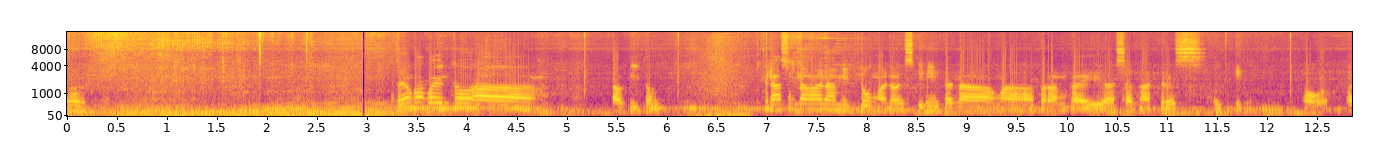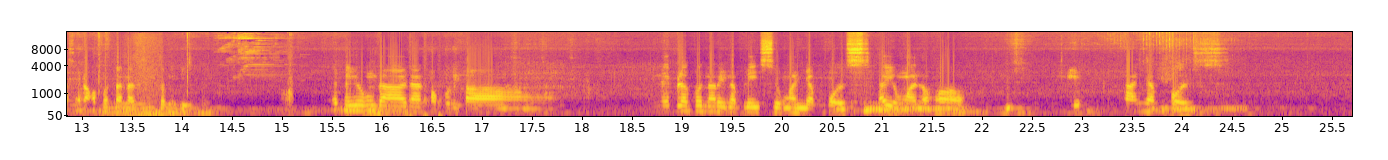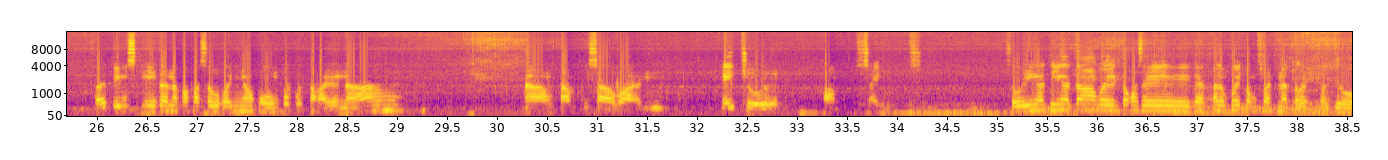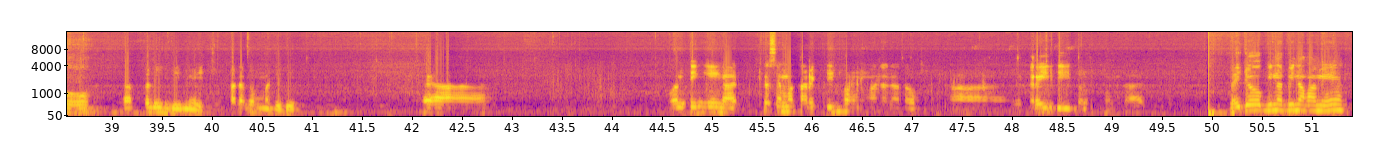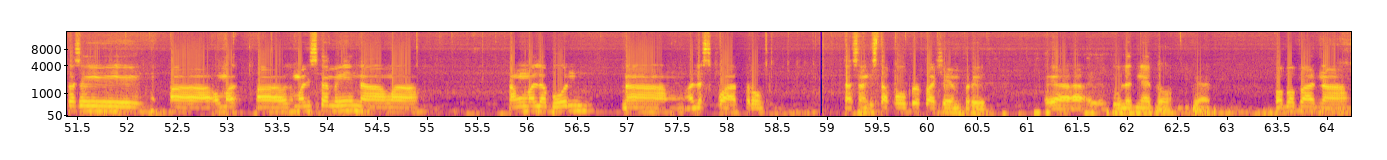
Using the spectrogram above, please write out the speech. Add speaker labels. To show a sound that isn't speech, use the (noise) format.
Speaker 1: Oh. So yung kakwento, ah, tawag dito. Pinasok na nga namin itong ano, iskinita ng ah, barangay ah, San Andres, I think. Oo, kasi nakapunta na rin kami dito. Ito yung daanan papuntang na-vlog ko na rin na place yung Anyap Falls. Ay, yung ano, oh. Anyap Falls. So, ito yung iskinita na papasukan nyo kung pupunta kayo ng ng Tampisawan Nature Campsite. So, ingat-ingat lang ako ito kasi alam ko itong part na to, eh, medyo actually hindi medyo, talagang madilim. Kaya, konting ingat kasi matarik dito ang ano na to, ah, yung train dito. yung daan. Medyo ginabi na kami kasi ah, uma- ah, umalis kami ng ah, ng Malabon ng alas 4. Tapos nag-stopover pa syempre. Kaya ayun, tulad nito, yan. Pababa na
